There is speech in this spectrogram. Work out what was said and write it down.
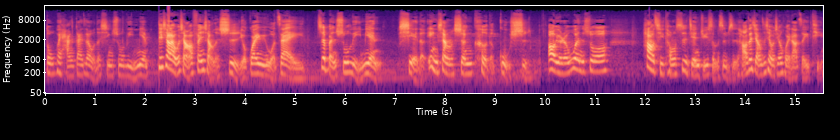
都会涵盖在我的新书里面。接下来我想要分享的是有关于我在这本书里面。写的印象深刻的故事哦，有人问说，好奇同事检举什么是不是？好，在讲之前，我先回答这一题。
